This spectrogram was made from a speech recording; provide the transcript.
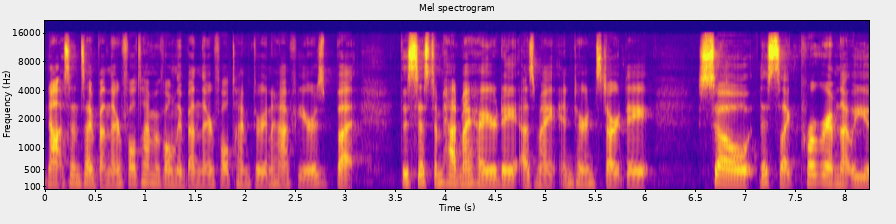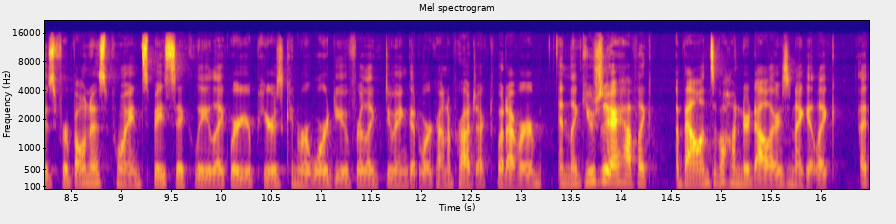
not since I've been there full time. I've only been there full time three and a half years, but the system had my hire date as my intern start date. So this like program that we use for bonus points, basically like where your peers can reward you for like doing good work on a project, whatever. And like usually I have like a balance of a hundred dollars and I get like a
